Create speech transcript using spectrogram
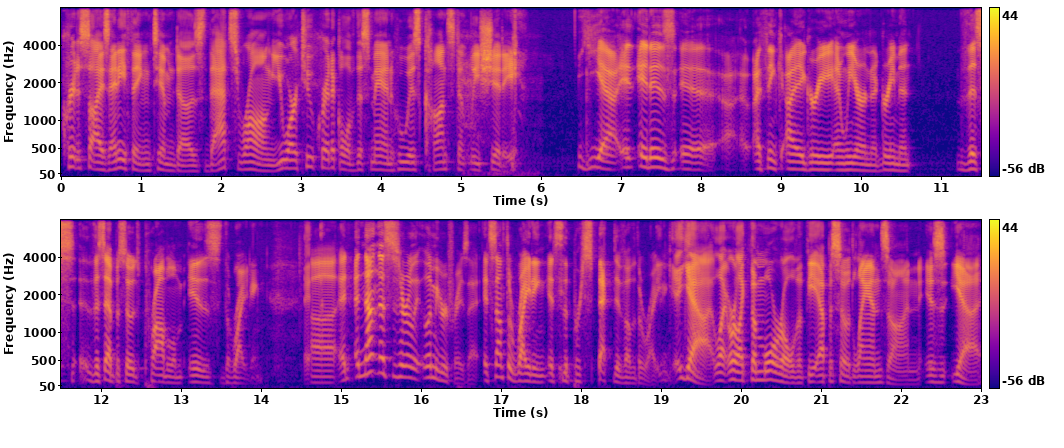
criticize anything Tim does. That's wrong. You are too critical of this man who is constantly shitty." Yeah, it, it is. Uh, I think I agree, and we are in agreement. This this episode's problem is the writing, uh, and, and not necessarily. Let me rephrase that. It's not the writing; it's the perspective of the writing. Yeah, like or like the moral that the episode lands on is yeah.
